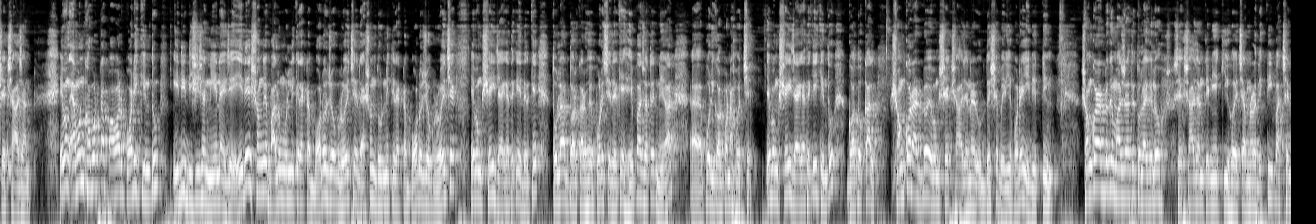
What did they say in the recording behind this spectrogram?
শেখ শাহজাহান। এবং এমন খবরটা পাওয়ার পরই কিন্তু ইডি ডিসিশন নিয়ে নেয় যে এদের সঙ্গে বালু মল্লিকের একটা বড় যোগ রয়েছে, রেশন দুর্নীতির একটা বড় যোগ রয়েছে এবং সেই জায়গা থেকে এদেরকে তোলার দরকার হয়ে পড়েছে, এদেরকে হেফাজতে নেওয়ার পরিকল্পনা হচ্ছে। এবং সেই জায়গা থেকেই কিন্তু গতকাল শঙ্কর আড্ড এবং শেখ শাহজাহানের উদ্দেশ্যে বেরিয়ে পড়ে ইডির টিম শঙ্কর আড্ডকে মাঝরাতে তোলা গেল শেখ শাহজাহানকে নিয়ে কি হয়েছে আপনারা দেখতেই পাচ্ছেন।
